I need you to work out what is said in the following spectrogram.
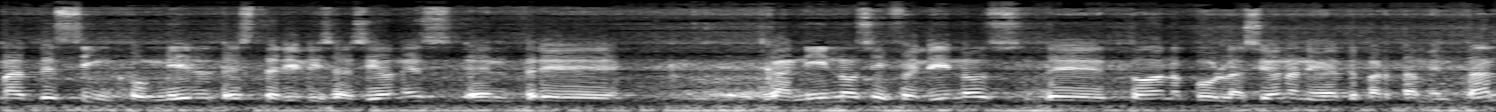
más de 5.000 esterilizaciones entre caninos y felinos de toda la población a nivel departamental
